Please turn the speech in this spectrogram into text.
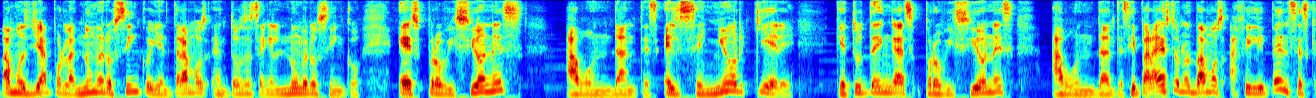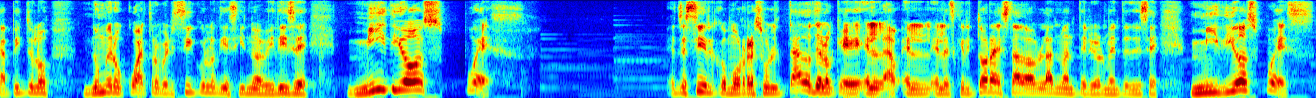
Vamos ya por la número 5 y entramos entonces en el número 5. Es provisiones abundantes. El Señor quiere que tú tengas provisiones abundantes. Y para esto nos vamos a Filipenses capítulo número 4 versículo 19 y dice, mi Dios pues, es decir, como resultado de lo que el, el escritor ha estado hablando anteriormente, dice, mi Dios pues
